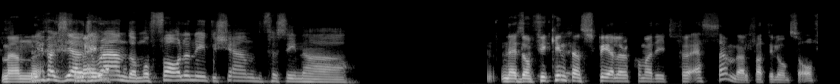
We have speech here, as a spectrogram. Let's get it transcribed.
Men, det är faktiskt jävligt mig... random och Falun är inte känd för sina... Nej, de fick inte ens spelare komma dit för SM väl, för att det låg så off.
